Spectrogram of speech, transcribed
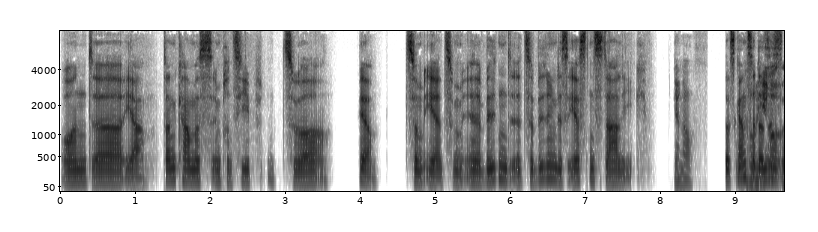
Und äh, ja, dann kam es im Prinzip zur ja zum eher zum äh, Bilden äh, zur Bildung des ersten Star League. Genau. Das Ganze, das Hiro, ist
